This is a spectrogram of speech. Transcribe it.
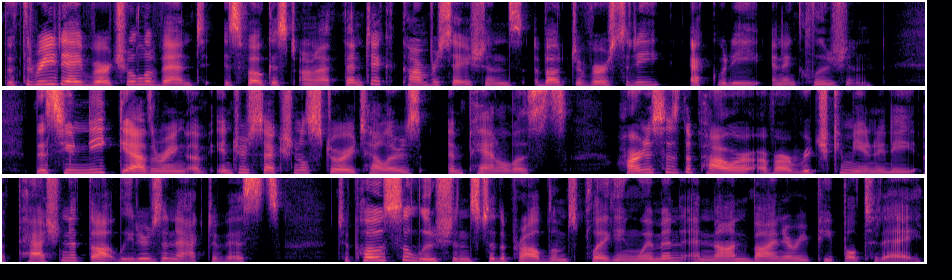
The three day virtual event is focused on authentic conversations about diversity, equity, and inclusion. This unique gathering of intersectional storytellers and panelists harnesses the power of our rich community of passionate thought leaders and activists to pose solutions to the problems plaguing women and non binary people today.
